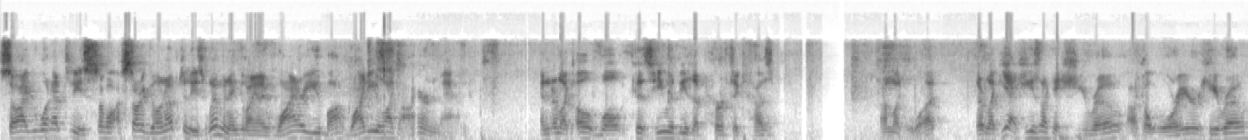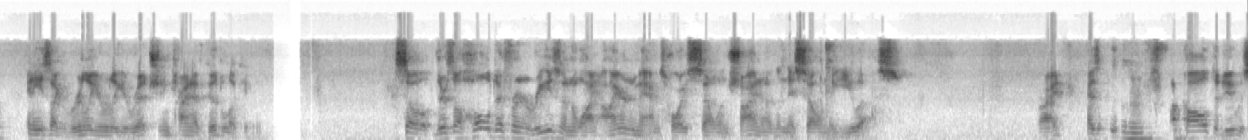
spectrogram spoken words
So I went up to these. So I started going up to these women and going, "Why are you? Why do you like Iron Man?" And they're like, "Oh, well, because he would be the perfect husband." I'm like, "What?" They're like, "Yeah, he's like a hero, like a warrior hero, and he's like really, really rich and kind of good looking." So there's a whole different reason why Iron Man toys sell in China than they sell in the U.S right? Has mm-hmm. fuck all to do with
